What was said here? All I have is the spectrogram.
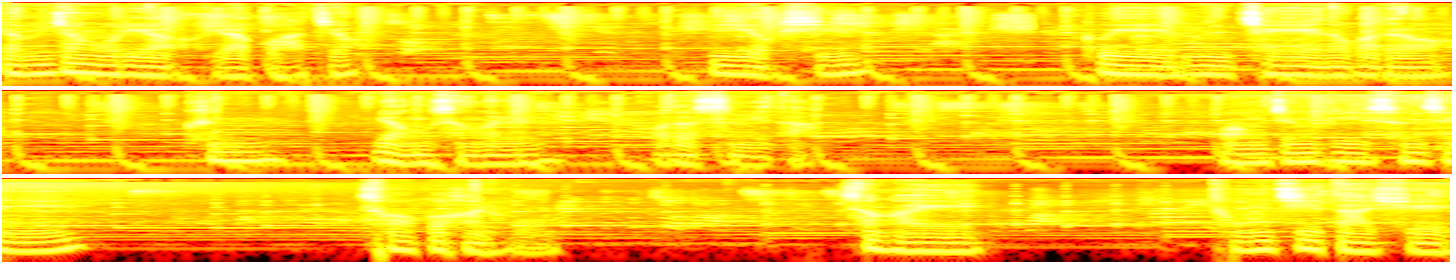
염장오리라고 하죠. 이 역시 그의 문체에 녹아들어 큰 명성을 얻었습니다. 왕정기 선생이 서거한 후 상하이 동지다시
